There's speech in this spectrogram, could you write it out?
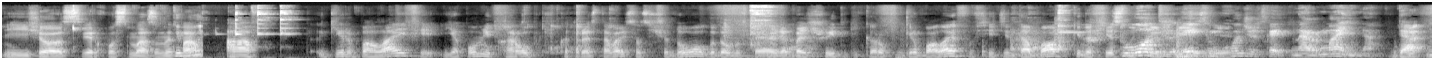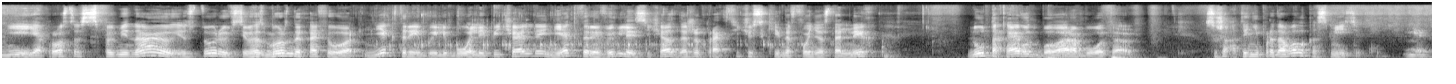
И еще сверху смазанный Ты пап. А Гербалайфе, я помню коробки, которые оставались, у нас еще долго дома стояли, Да. большие такие коробки Гербалайфа, все эти добавки на все случаи ты жизни. этим хочешь сказать? Нормально. Да, не, я просто вспоминаю историю всевозможных афер. Некоторые были более печальные, некоторые выглядят сейчас даже практически на фоне остальных. Ну, такая вот была работа. Слушай, а ты не продавала косметику? Нет.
